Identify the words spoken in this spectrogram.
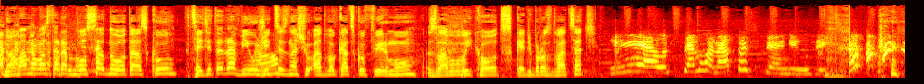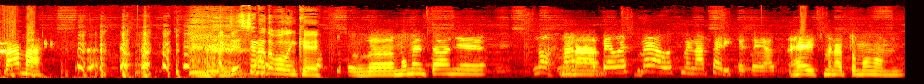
No a mám na vás teda poslednú otázku. Chcete teda využiť No. cez našu advokátsku firmu zľavový kód Sketchbros 20? Nie, ale chcem ho na prsteň využiť. Sama. A kde ste na dovolenke? Momentálne, No, Sme na na- Bele sme, ale sme na Tarife teraz. hej, sme na tom onom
